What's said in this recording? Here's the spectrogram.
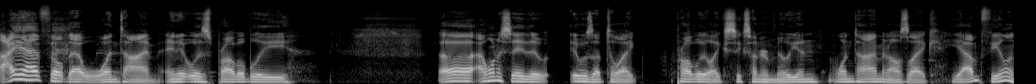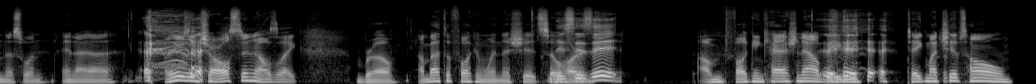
I have felt that one time, and it was probably. Uh, I want to say that it was up to like probably like 600 million one time, and I was like, "Yeah, I'm feeling this one." And uh, I think it was in Charleston. And I was like, "Bro, I'm about to fucking win this shit so this hard. is it. I'm fucking cashing out, baby. Take my chips home."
